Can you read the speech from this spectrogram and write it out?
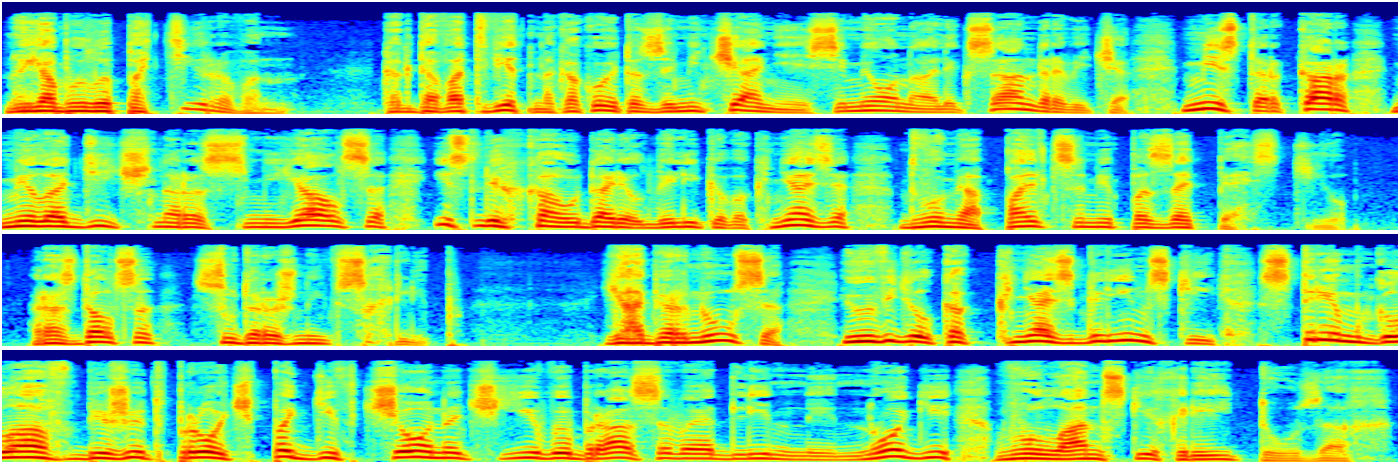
но я был эпатирован когда в ответ на какое-то замечание Семена Александровича мистер Кар мелодично рассмеялся и слегка ударил великого князя двумя пальцами по запястью. Раздался судорожный всхлип. Я обернулся и увидел, как князь Глинский стремглав бежит прочь по девчоночьи, выбрасывая длинные ноги в уланских рейтузах.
